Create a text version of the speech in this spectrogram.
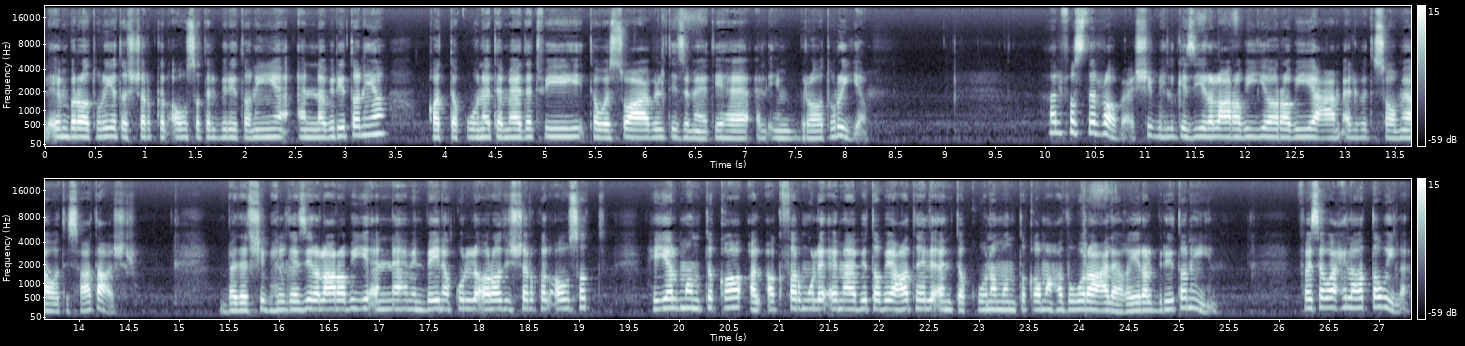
لإمبراطورية الشرق الأوسط البريطانية أن بريطانيا قد تكون تمادت في توسعها بالتزاماتها الإمبراطورية. الفصل الرابع شبه الجزيرة العربية ربيع عام 1919 بدت شبه الجزيرة العربية أنها من بين كل أراضي الشرق الأوسط هي المنطقة الأكثر ملائمة بطبيعتها لأن تكون منطقة محظورة على غير البريطانيين. فسواحلها الطويلة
